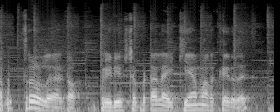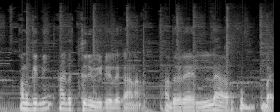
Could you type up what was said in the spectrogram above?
അപ്പോൾ ഇത്രേ ഉള്ളൂ കേട്ടോ. വീഡിയോ ഇഷ്ടപ്പെട്ടാൽ ലൈക്ക് ചെയ്യാൻ മറക്കരുത്. നമുക്കിനി അടുത്തൊരു വീഡിയോയിൽ കാണാം. അതുവരെ എല്ലാവർക്കും ബൈ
